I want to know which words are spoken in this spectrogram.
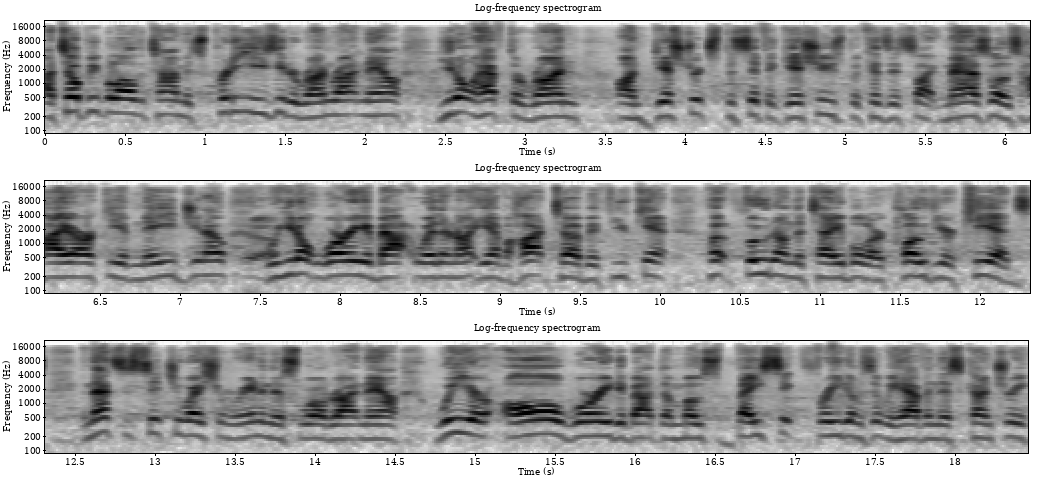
I tell people all the time, it's pretty easy to run right now. You don't have to run on district specific issues because it's like Maslow's hierarchy of needs, you know, Yeah. where you don't worry about whether or not you have a hot tub if you can't put food on the table or clothe your kids. And that's the situation we're in in this world right now. We are all worried about the most basic freedoms that we have in this country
